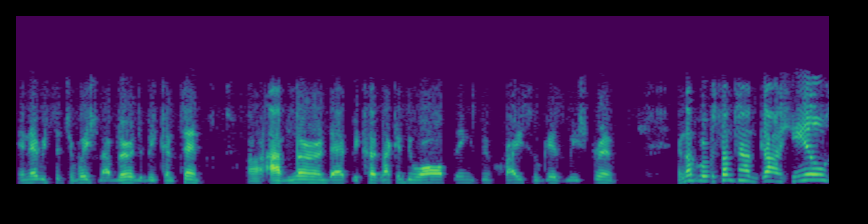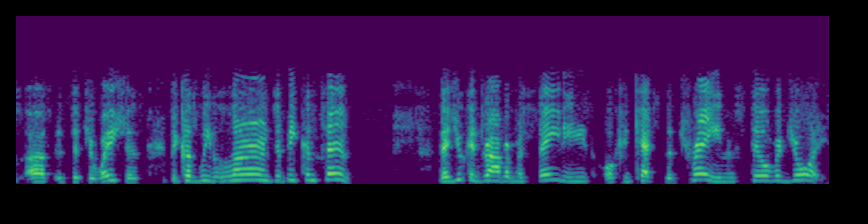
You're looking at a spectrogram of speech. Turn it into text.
In every situation, I've learned to be content. Uh, I've learned that because I can do all things through Christ who gives me strength. In other words, sometimes God heals us in situations because we learn to be content. That you can drive a Mercedes or can catch the train and still rejoice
